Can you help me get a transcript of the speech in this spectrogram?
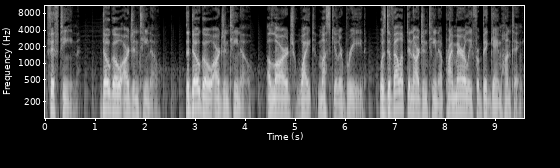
15. Dogo Argentino. The Dogo Argentino, a large, white, muscular breed, was developed in Argentina primarily for big game hunting,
